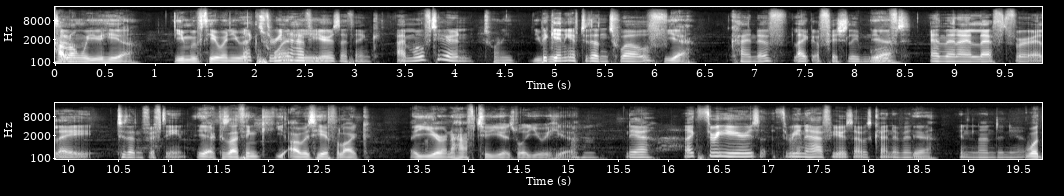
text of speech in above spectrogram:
How long were you here? You moved here when you were Like 20, three and a half years, I think. I moved here in 20 you were- beginning of 2012, Yeah. kind of like officially moved, Yeah. and then I left for LA 2015. Yeah, because I think I was here for like a year and a half, two years while you were here. Mm-hmm. Yeah, like three years, three and a half years. I was kind of in Yeah. in London. Yeah, What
